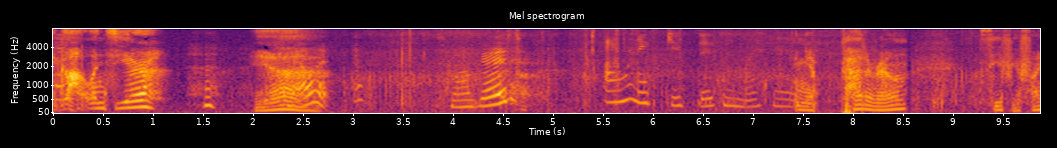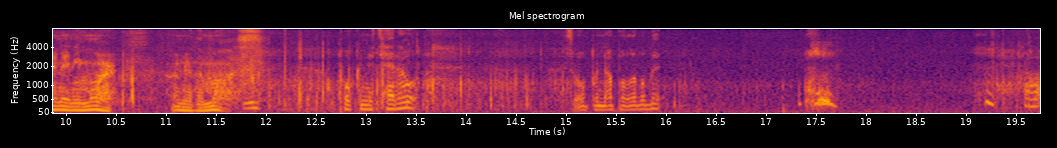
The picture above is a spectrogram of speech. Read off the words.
You got one, Sierra? Yeah. Smell it. Smell good? I want to keep this in my hand. And you pat around, see if you find any more under the moss. Mm. Poking its head out. It's opened up a little bit. Oh,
